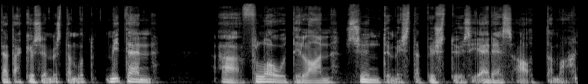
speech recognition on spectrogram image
tätä kysymystä, mutta miten flow-tilan syntymistä pystyisi edesauttamaan?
